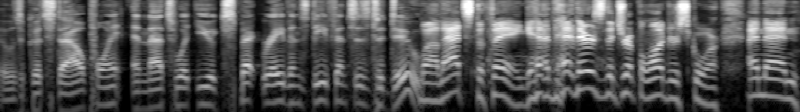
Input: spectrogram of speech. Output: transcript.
It was a good style point, and that's what you expect Ravens defenses to do. Well, that's the thing. Yeah, there's the triple underscore. And then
